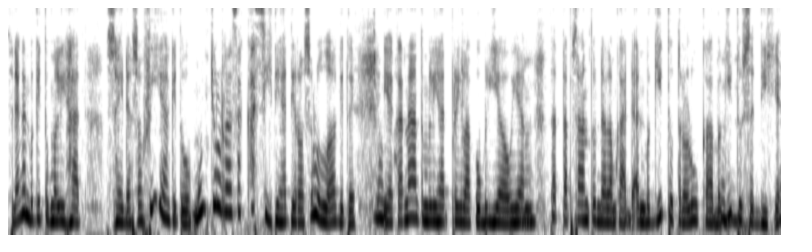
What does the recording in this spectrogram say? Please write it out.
sedangkan begitu melihat Sayyidah Sofia gitu muncul rasa kasih di hati Rasulullah gitu ya, oh. ya karena melihat perilaku beliau yang mm-hmm. tetap santun dalam keadaan begitu terluka begitu mm-hmm. sedih ya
